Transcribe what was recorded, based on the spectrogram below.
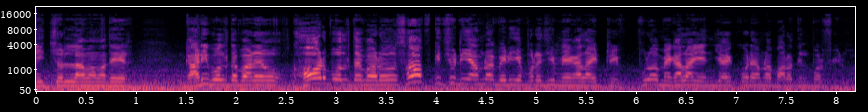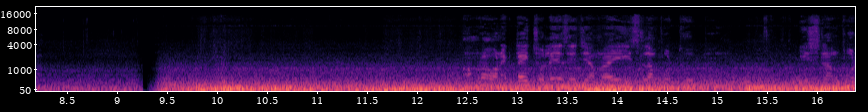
এই চললাম আমাদের গাড়ি বলতে পারো, ঘর বলতে পারো সব কিছু নিয়ে আমরা বেরিয়ে পড়েছি মেঘালয় ট্রিপ পুরো মেঘালয় এনজয় করে আমরা বারো দিন পর ফিরবো। আমরা অনেকটাই চলে এসেছি, আমরা এই ইসলামপুর ঢুকবো। ইসলামপুর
